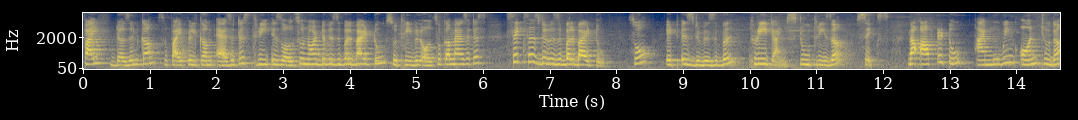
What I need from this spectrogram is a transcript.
5 doesn't come. So 5 will come as it is. 3 is also not divisible by 2. So 3 will also come as it is. 6 is divisible by 2. So it is divisible 3 times. 2 3s are 6. Now after 2, I am moving on to the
